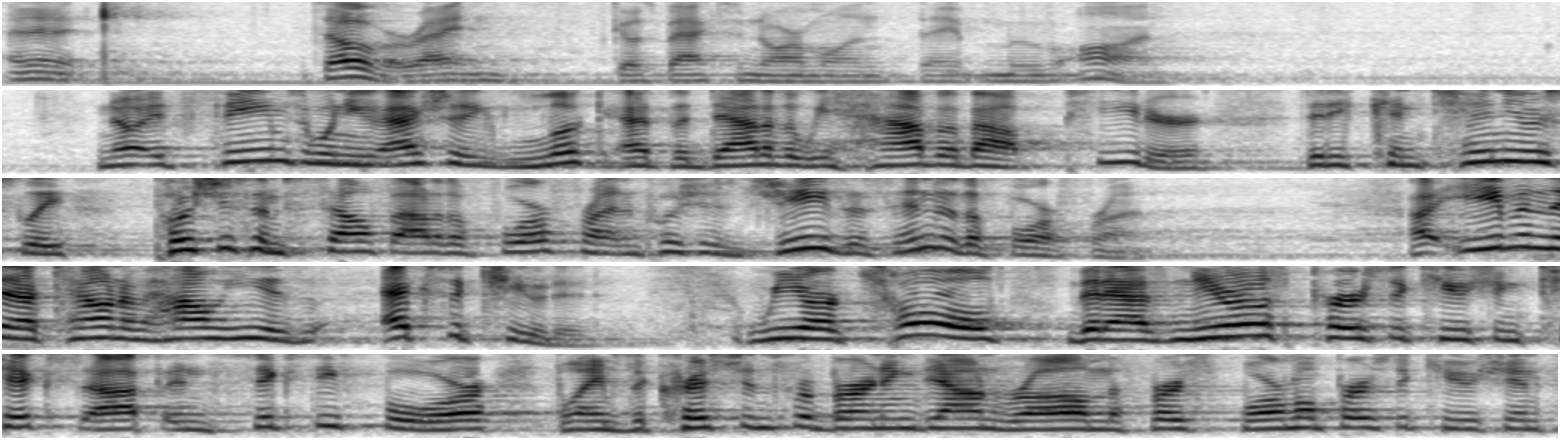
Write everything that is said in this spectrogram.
And then it, it's over, right? And it goes back to normal and they move on. No, it seems when you actually look at the data that we have about Peter that he continuously pushes himself out of the forefront and pushes Jesus into the forefront. Uh, even the account of how he is executed. We are told that as Nero's persecution kicks up in 64, blames the Christians for burning down Rome, the first formal persecution,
